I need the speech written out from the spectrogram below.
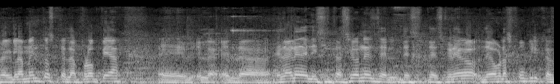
reglamentos que la propia, eh, el, área de licitaciones del, de, de, de Obras Públicas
